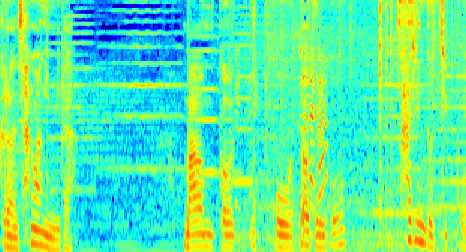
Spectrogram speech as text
그런 상황입니다. 마음껏 웃고 떠들고 사진도 찍고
